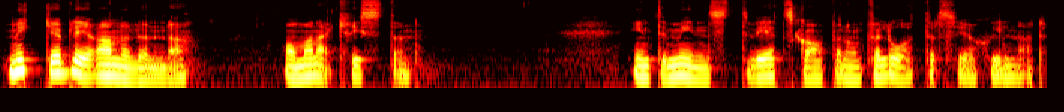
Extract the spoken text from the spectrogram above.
Mycket blir annorlunda om man är kristen. Inte minst vetskapen om förlåtelse gör skillnad.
